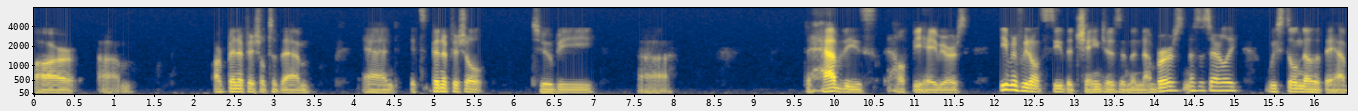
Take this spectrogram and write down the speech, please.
are um, are beneficial to them. And it's beneficial to be uh, to have these health behaviors. Even if we don't see the changes in the numbers necessarily we still know that they have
